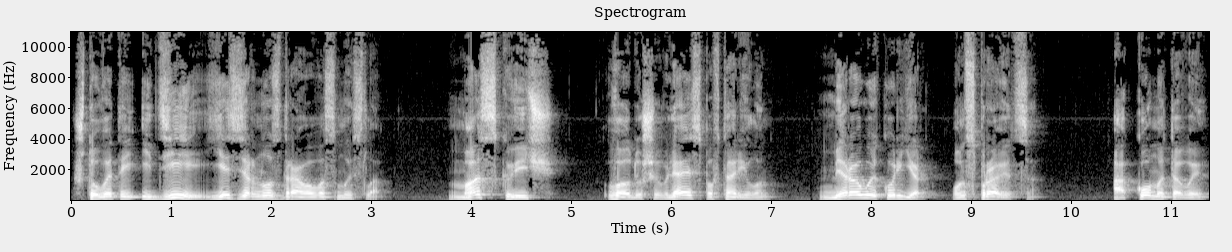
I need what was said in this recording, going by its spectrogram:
что в этой идее есть зерно здравого смысла. «Москвич!» – воодушевляясь, повторил он. «Мировой курьер!» Он справится. О ком это вы?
